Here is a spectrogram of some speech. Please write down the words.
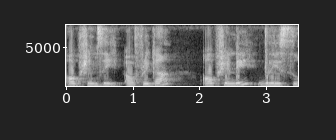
option C Africa option D Greece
